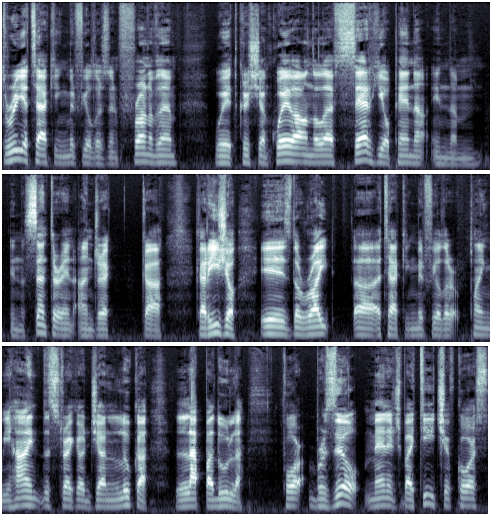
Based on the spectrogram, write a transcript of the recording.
Three attacking midfielders in front of them, with Christian Cueva on the left, Sergio Pena in the in the center, and Andre Carrillo is the right uh, attacking midfielder, playing behind the striker Gianluca Lapadula for Brazil, managed by Tite, of course,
